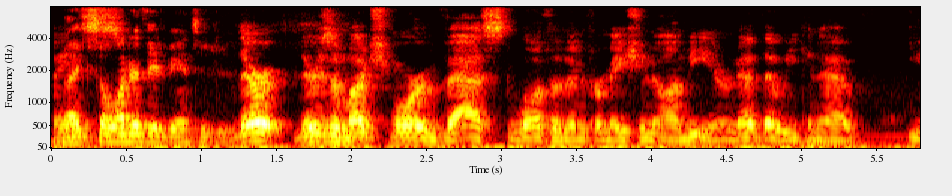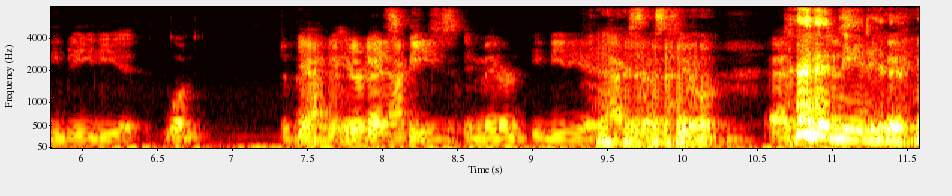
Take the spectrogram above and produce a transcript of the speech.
Like It's- so what are the advantages? There there's a much more vast wealth of information on the internet that we can have immediate well depending Yeah, on the immediate internet access. speeds to. immediate, immediate access to. And just- Immediate.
